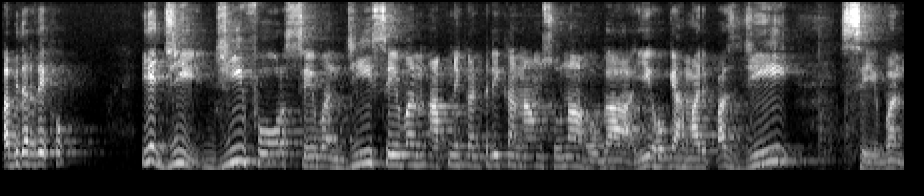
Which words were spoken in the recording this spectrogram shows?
अब इधर देखो। ये G G four seven G seven आपने कंट्री का नाम सुना होगा। ये हो गया हमारे पास जी सेवन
